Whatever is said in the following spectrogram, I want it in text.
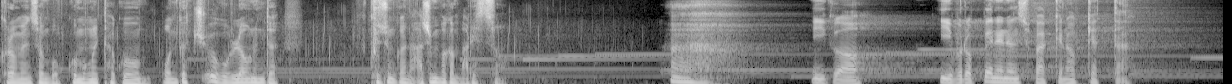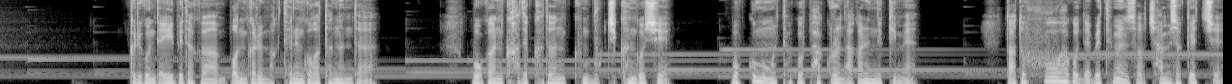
그러면서 목구멍을 타고 뭔가 쭉 올라오는데 그 순간 아줌마가 말했어. 아, 이거 입으로 빼내는 수밖에 없겠다. 그리고 내 입에다가 뭔가를 막 대는 것 같았는데 목 안 가득하던 그 묵직한 것이 목구멍을 타고 밖으로 나가는 느낌에 나도 후 하고 내뱉으면서 잠에서 깼지.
